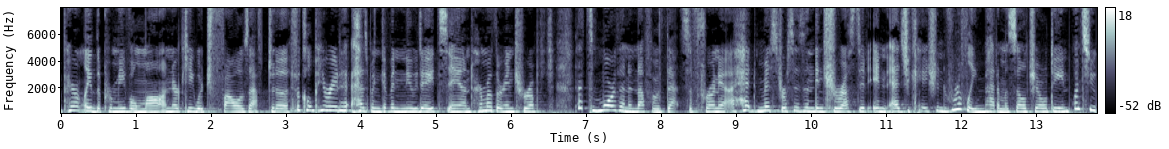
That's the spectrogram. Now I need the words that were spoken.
apparently the primeval monarchy which follows after the difficult period, has been given new dates, and her mother interrupted. That's more than enough of that, Sophronia. A headmistress isn't interested in education. Really, Mademoiselle Geraldine, once you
